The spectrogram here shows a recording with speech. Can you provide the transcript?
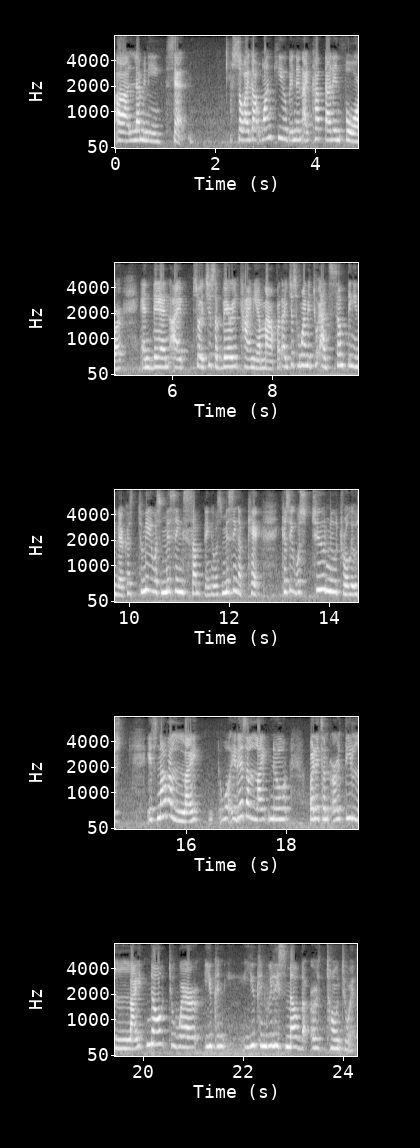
uh, lemony scent. So I got one cube and then I cut that in four and then I so it's just a very tiny amount but I just wanted to add something in there because to me it was missing something. It was missing a kick because it was too neutral. It was it's not a light well it is a light note but it's an earthy light note to where you can you can really smell the earth tone to it.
